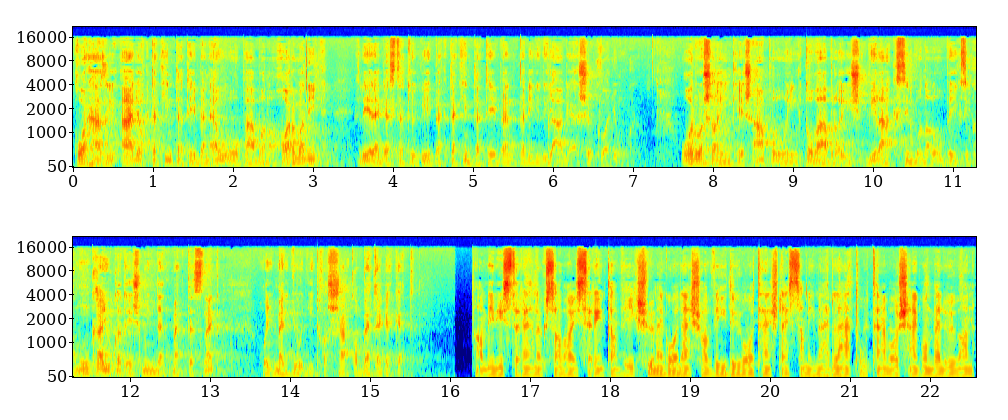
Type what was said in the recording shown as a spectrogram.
Kórházi ágyak tekintetében Európában a harmadik, lélegeztetőgépek tekintetében pedig világelsők vagyunk. Orvosaink és ápolóink továbbra is világszínvonalon végzik a munkájukat, és mindent megtesznek, hogy meggyógyíthassák a betegeket. A miniszterelnök szavai szerint a végső megoldás a védőoltás lesz, ami már látótávolságon belül van,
